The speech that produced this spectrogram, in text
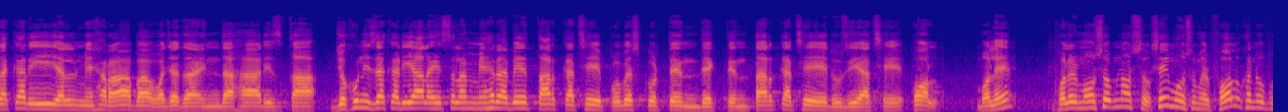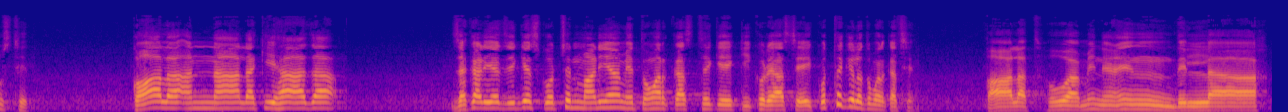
জাকারিয়াল মেহরাবা ওয়াজাদা ইনদাহা রিজকা। যখনই জাকারিয়া আলাইহিস সালাম মেহরাবে, তার কাছে প্রবেশ করতেন, দেখতেন, তার কাছে রুজি আছে ফল। বলে, ফলের মৌসুম নষ্ট সেই মৌসুমের ফল ওখানে উপস্থিত। কলা আন্না লাকি হাজা। জাকারিয়া জিজ্ঞেস করছেন, মারিয়াম তোমার কাছ থেকে কি করে আসে কোথেকে এলো তোমার কাছে? কালাত হুয়া মিন ইনদিল্লাহ।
